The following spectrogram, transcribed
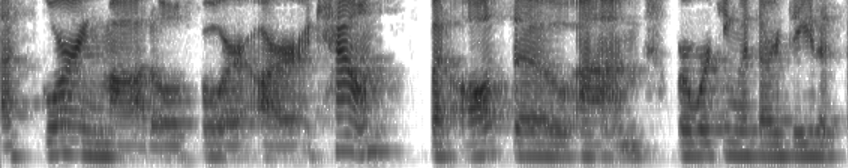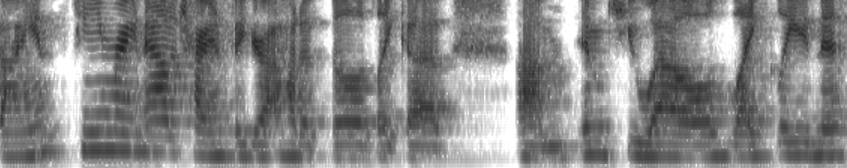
a scoring model for our accounts, but also um, we're working with our data science team right now to try and figure out how to build like a um, MQL likeliness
